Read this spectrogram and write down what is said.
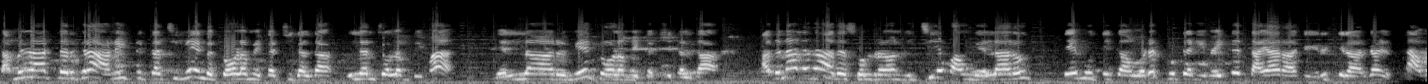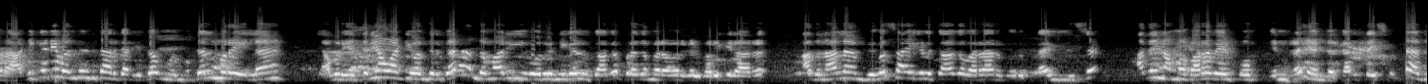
தமிழ்நாட்டுல இருக்கிற அனைத்து கட்சியுமே எங்க தோழமை கட்சிகள் தான். இல்லைன்னு சொல்ல முடியுமா? எல்லாருமே தோழமை கட்சிகள் தான். அதனாலதான் அதை சொல்றோம். நிச்சயம் அவங்க எல்லாரும் தேமுதிகவோட கூட்டணி வைக்க தயாராக இருக்கிறார்கள். அவர் அடிக்கடி வந்துட்டு தான் இருக்காரு. முதல் முறையில அவர் எத்தனையோ வாட்டி வந்திருக்காரு. அந்த மாதிரி ஒரு நிகழ்வுக்காக பிரதமர் அவர்கள் வருகிறாரு. அதனால விவசாயிகளுக்காக வர்றாரு ஒரு பிரைம் மினிஸ்டர் அதை நம்ம வரவேற்போம் என்ற எங்க கருத்தை சொல்லி அது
